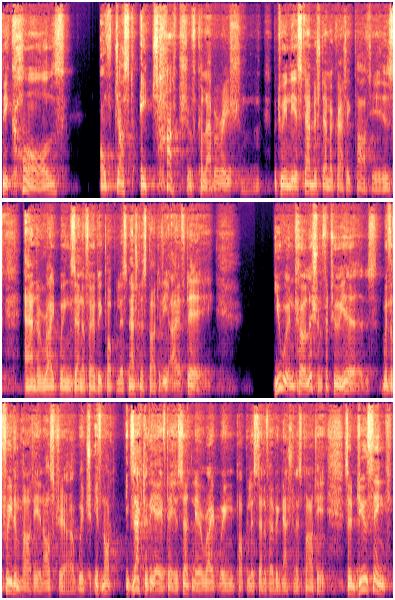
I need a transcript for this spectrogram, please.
because of just a touch of collaboration between the established democratic parties and a right-wing xenophobic populist nationalist party, the AfD. You were in coalition for two years with the Freedom Party in Austria, which, if not exactly the AfD, is certainly a right-wing populist xenophobic nationalist party. So do you think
